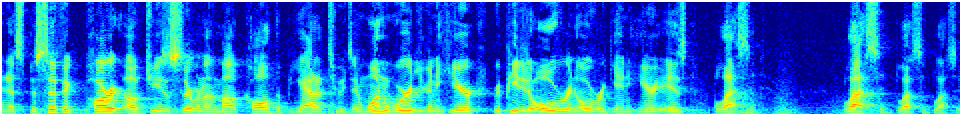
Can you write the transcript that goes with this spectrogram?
and a specific part of Jesus' Sermon on the Mount called the Beatitudes. And one word you're going to hear repeated over and over again here is blessed. Blessed, blessed, blessed.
